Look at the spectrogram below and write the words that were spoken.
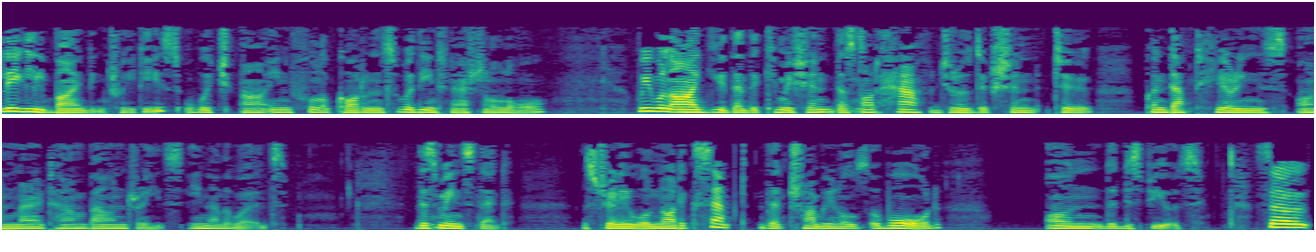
legally binding treaties, which are in full accordance with international law, we will argue that the Commission does not have jurisdiction to conduct hearings on maritime boundaries. In other words, this means that Australia will not accept the tribunal's award on the disputes. So,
